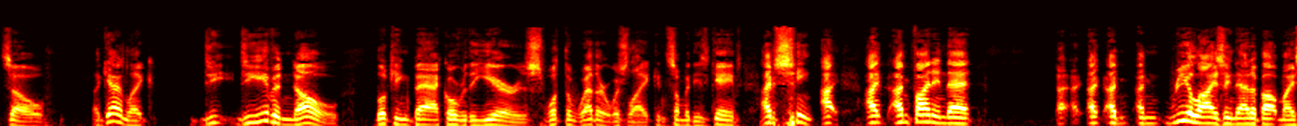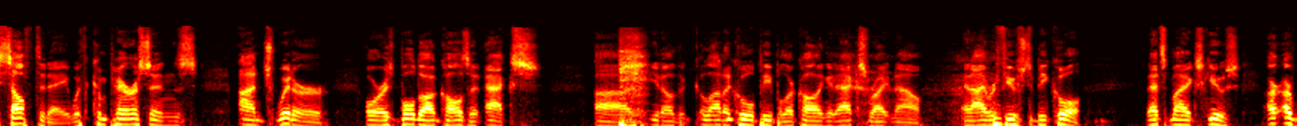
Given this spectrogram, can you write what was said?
So again, like, do, do you even know, looking back over the years, what the weather was like in some of these games? I've seen, I, I I'm finding that, I, I, I'm- I'm realizing that about myself today with comparisons on Twitter or as Bulldog calls it X, Uh, you know, the, a lot of cool people are calling it X right now, and I refuse to be cool. That's my excuse. Are, are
